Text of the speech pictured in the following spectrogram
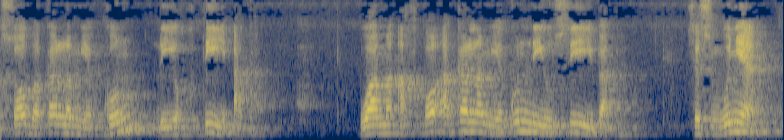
asabaka lam yakun liyukhti'aka wa ma akhta'aka lam yakun liyusibak. Sesungguhnya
